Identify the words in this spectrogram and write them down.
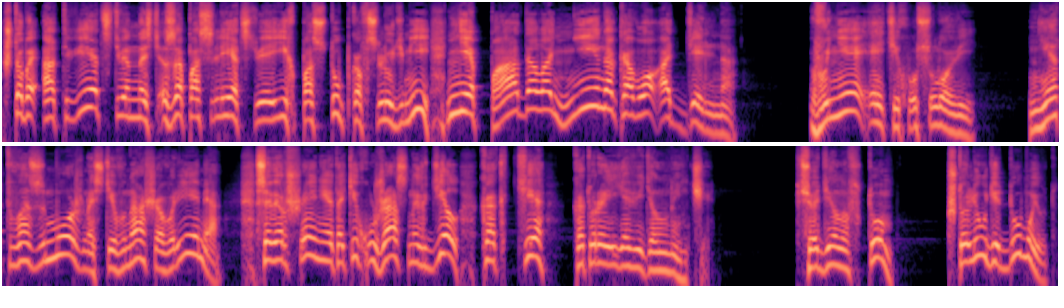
чтобы ответственность за последствия их поступков с людьми не падала ни на кого отдельно. Вне этих условий нет возможности в наше время совершение таких ужасных дел, как те, которые я видел нынче. Все дело в том, что люди думают,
